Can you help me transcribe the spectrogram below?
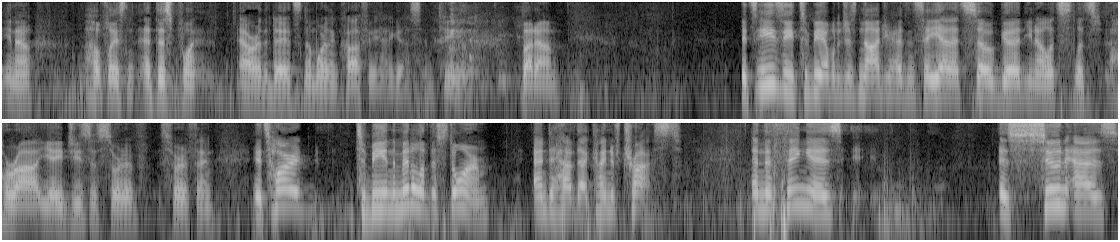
you know, hopefully at this point hour of the day it's no more than coffee, I guess, and tea. But um, it's easy to be able to just nod your heads and say, "Yeah, that's so good." You know, let's let's hurrah, yay, Jesus, sort of sort of thing. It's hard to be in the middle of the storm and to have that kind of trust. And the thing is, as soon as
